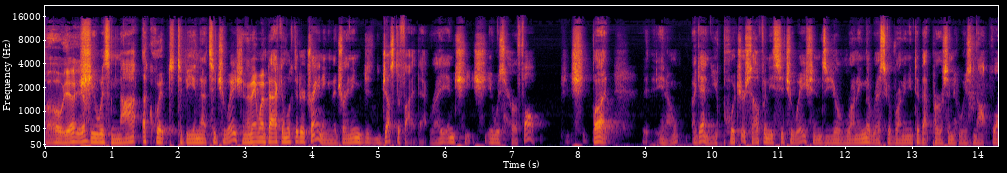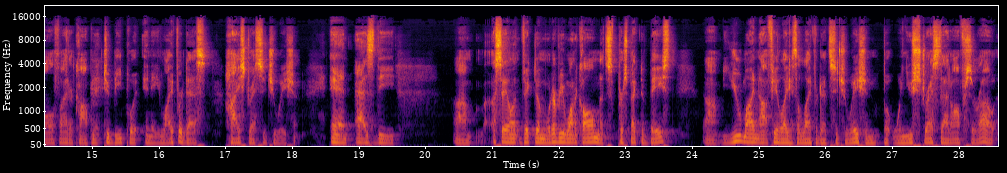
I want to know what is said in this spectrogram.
Oh yeah, yeah. She was not equipped to be in that situation, and they went back and looked at her training, and the training justified that, right? And she, she it was her fault, She- but you know, again, you put yourself in these situations, you're running the risk of running into that person who is not qualified or competent to be put in a life or death high stress situation. And as the um, assailant, victim, whatever you want to call them, that's perspective based. Um, you might not feel like it's a life or death situation, but when you stress that officer out,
